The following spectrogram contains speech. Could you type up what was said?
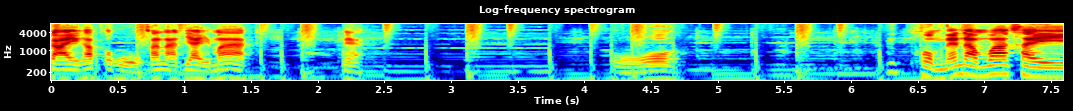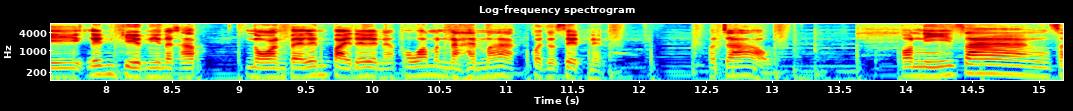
ไกลครับ โอ้โห ขนาดใหญ่มาก เนี่ยโอ้ ผมแนะนำว่าใครเล่นเกมนี้นะครับ นอนไปเล่นไปเถอะนะ เพราะว่ามันนานมากกว่าจะเสร็จเนี่ย พระเจ้า ตอนนี้สร้างส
